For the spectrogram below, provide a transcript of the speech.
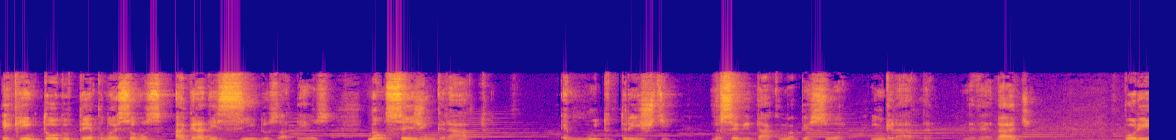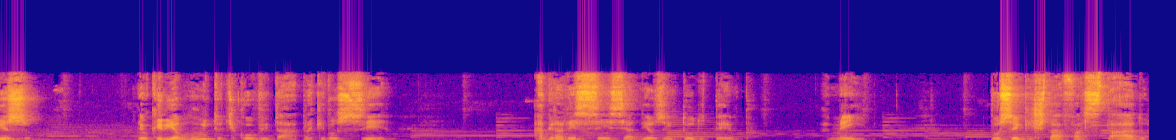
e que em todo o tempo nós somos agradecidos a Deus. Não seja ingrato. É muito triste você lidar com uma pessoa ingrata, não é verdade? Por isso, eu queria muito te convidar para que você agradecesse a Deus em todo o tempo. Amém? Você que está afastado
